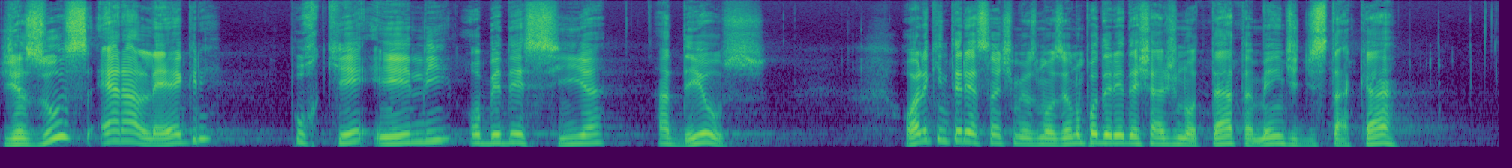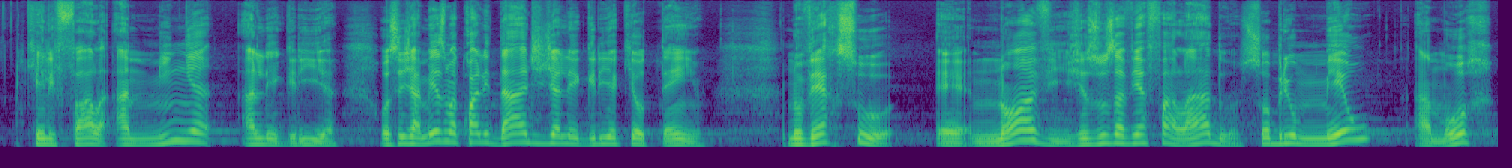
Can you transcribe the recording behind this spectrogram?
Jesus era alegre porque ele obedecia a Deus. Olha que interessante, meus irmãos, eu não poderia deixar de notar também, de destacar, que ele fala a minha alegria, ou seja, a mesma qualidade de alegria que eu tenho. No verso é, 9, Jesus havia falado sobre o meu amor,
